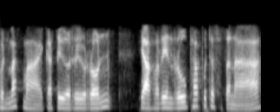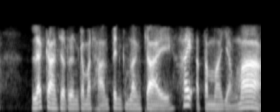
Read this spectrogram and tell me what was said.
คนมากมายกระตือรือร้น อยากเรียนรู้พระพุทธศาสนา และการเจริญกรรมฐานเป็นกำลังใจให้อาตมาอย่างมาก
